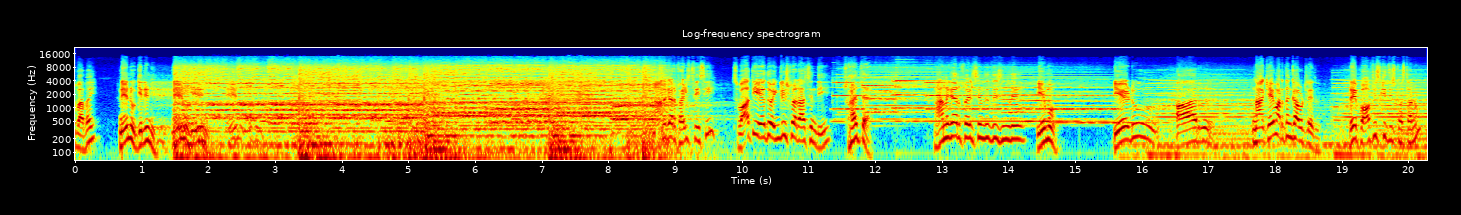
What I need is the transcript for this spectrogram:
హలో బాబాయ్ నేను గిరిని. నేను గిరిని నేను నాన్నగారు ఫైల్స్ తీసి స్వాతి ఏదో ఇంగ్లీష్లో రాసింది. స్వాతి? నాన్నగారు ఫైల్స్ ఎందుకు తీసింది? ఏమో. ఏడు ఆరు నాకేం అర్థం కావట్లేదు. రేపు ఆఫీస్కి తీసుకొస్తాను.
